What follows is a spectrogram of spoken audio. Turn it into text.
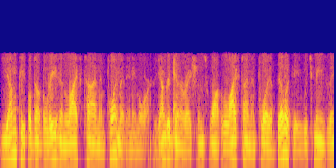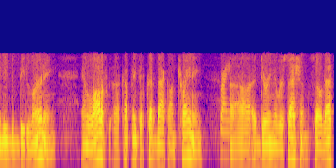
young people don't believe in lifetime employment anymore. The younger generations want lifetime employability, which means they need to be learning. And a lot of uh, companies have cut back on training right. uh, during the recession. So that's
